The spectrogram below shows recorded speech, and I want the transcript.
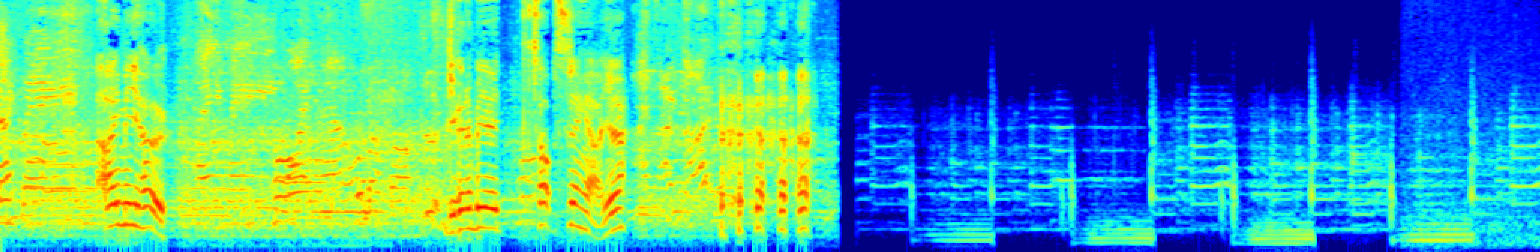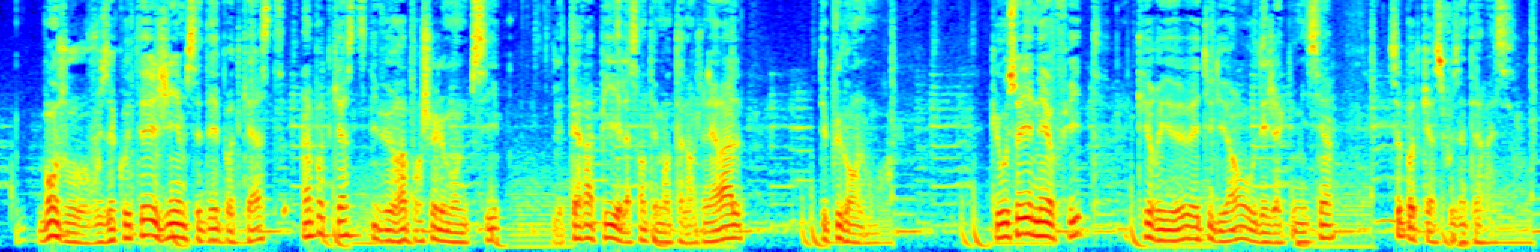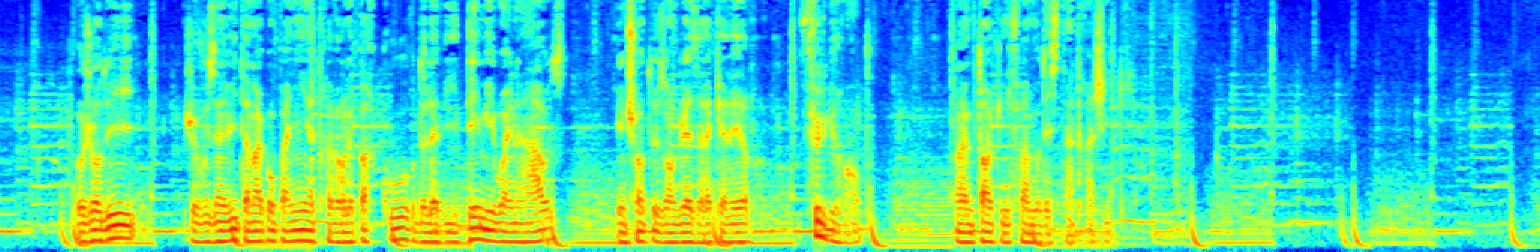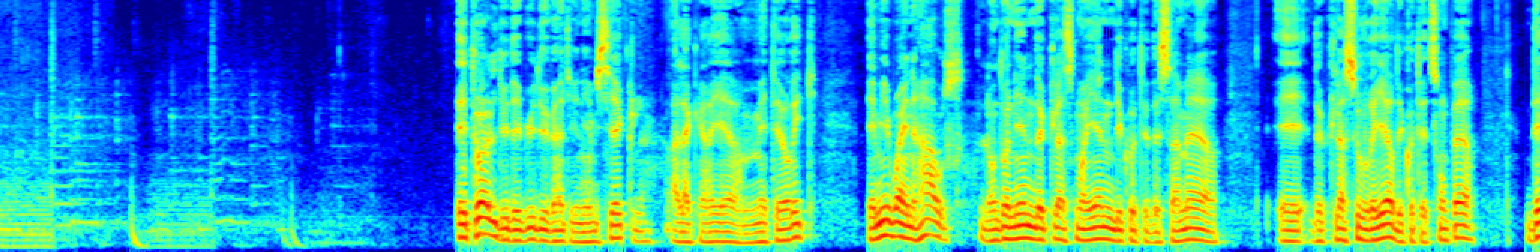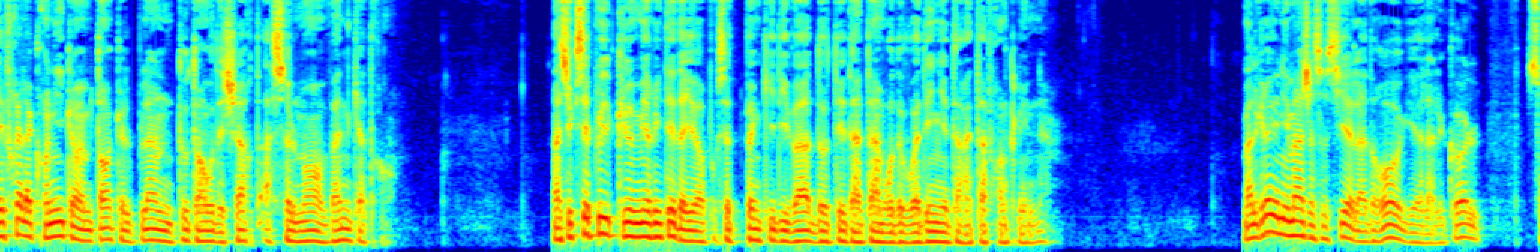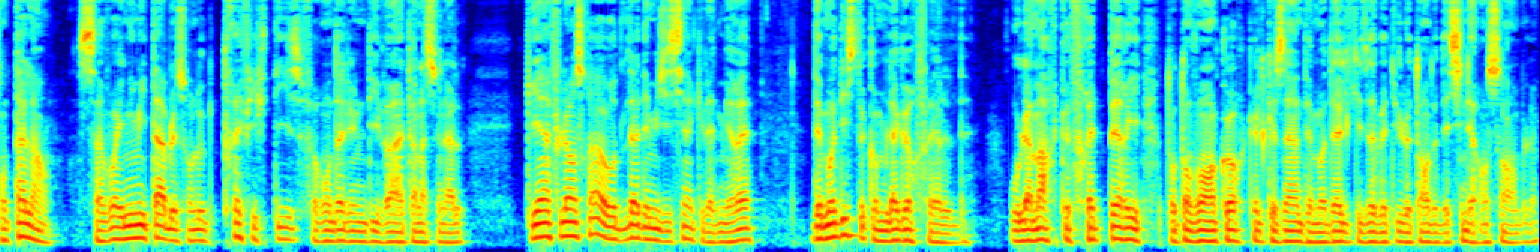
Amy who? Amy Winehouse. You're going to be a top singer, yeah? I don't know. Bonjour, vous écoutez JMCD Podcast, un podcast qui veut rapprocher le monde psy, les thérapies et la santé mentale en général du plus grand nombre. Que vous soyez néophyte, curieux, étudiant ou déjà clinicien, ce podcast vous intéresse. Aujourd'hui, je vous invite à m'accompagner à travers le parcours de la vie d'Amy Winehouse, une chanteuse anglaise à la carrière fulgurante, en même temps qu'une femme au destin tragique. Étoile du début du XXIe siècle, à la carrière météorique, Amy Winehouse, londonienne de classe moyenne du côté de sa mère et de classe ouvrière du côté de son père, défraie la chronique en même temps qu'elle plane tout en haut des chartes à seulement 24 ans. Un succès plus que mérité d'ailleurs pour cette punky diva dotée d'un timbre de voix digne d'Aretha Franklin. Malgré une image associée à la drogue et à l'alcool, son talent, sa voix inimitable et son look très 50s feront d'elle une diva internationale qui influencera, au-delà des musiciens qu'il admirait, des modistes comme Lagerfeld ou la marque Fred Perry, dont on voit encore quelques-uns des modèles qu'ils avaient eu le temps de dessiner ensemble.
